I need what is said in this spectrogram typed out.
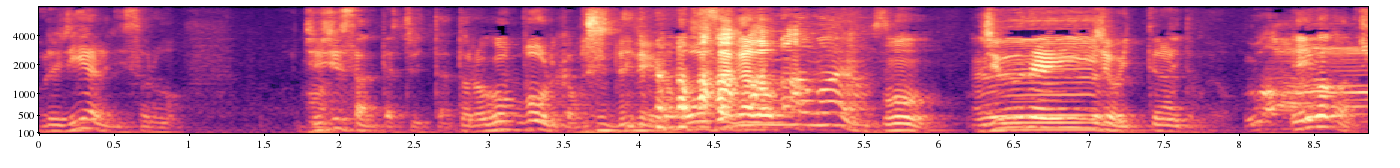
俺リアルにそのジュジュさんたちと行ったドラゴンボールかもしれないんだけど大阪そんなの前なんですか、うん。10年以上行ってないと思うよ。うわー。映画館でし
